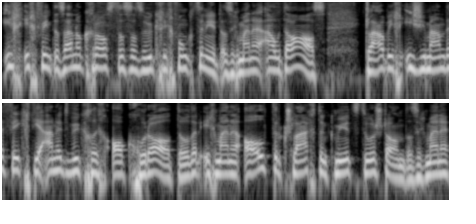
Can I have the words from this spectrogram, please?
ich, ich finde das auch noch krass, dass das wirklich funktioniert. Also ich meine, auch das, glaube ich, ist im Endeffekt ja auch nicht wirklich akkurat, oder? Ich meine, Alter, Geschlecht und Gemütszustand. Also ich meine,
